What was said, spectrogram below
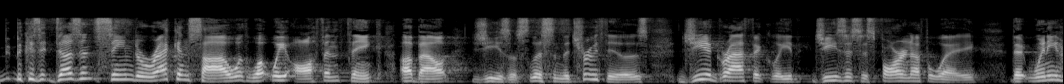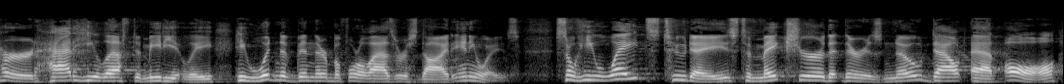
Because it doesn't seem to reconcile with what we often think about Jesus. Listen, the truth is, geographically, Jesus is far enough away that when he heard, had he left immediately, he wouldn't have been there before Lazarus died, anyways. So he waits two days to make sure that there is no doubt at all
